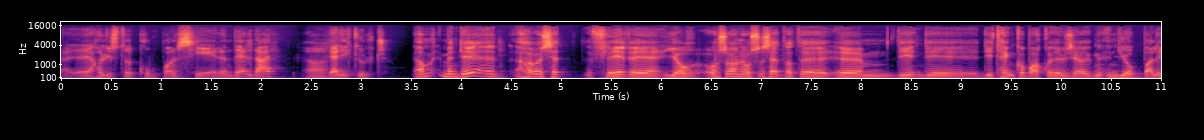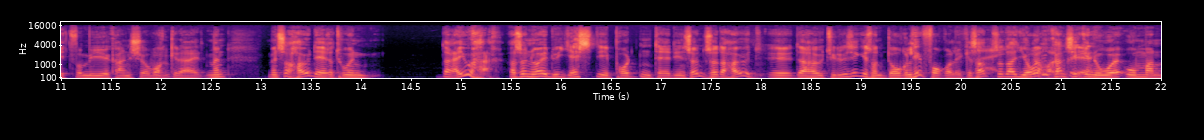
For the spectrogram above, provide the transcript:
jeg har lyst til å kompensere en del der. Ja. Det er litt kult. Ja, Men det eh, har jeg sett flere gjøre. Og så har jeg også sett at um, de, de, de, tenker på akkurat det du sier, en jobber litt for mye kanskje, og var ikke det Men, men så har jo dere to en det er jo her. Altså Nå er du gjest i poden til din sønn, så det har jo, det har jo tydeligvis ikke sånn dårlig forhold. ikke sant? Så da gjør du kanskje ikke noe om man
